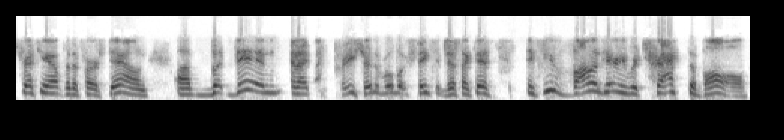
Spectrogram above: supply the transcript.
stretching out for the first down. Uh, but then, and I, I'm pretty sure the rule book states it just like this: if you voluntarily retract the ball.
